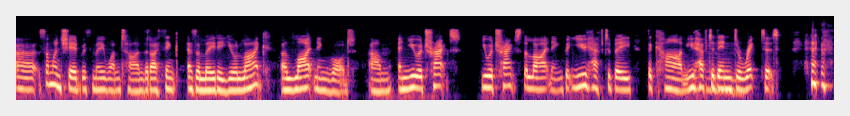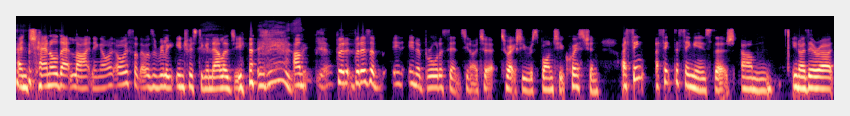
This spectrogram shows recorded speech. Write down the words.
uh someone shared with me one time that I think as a leader you're like a lightning rod, um, and you attract you attract the lightning, but you have to be the calm. You have to mm. then direct it and channel that lightning. I always thought that was a really interesting analogy. It is. um, yeah. But but as a in, in, a broader sense, you know, to to actually respond to your question, I think I think the thing is that um, you know there are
